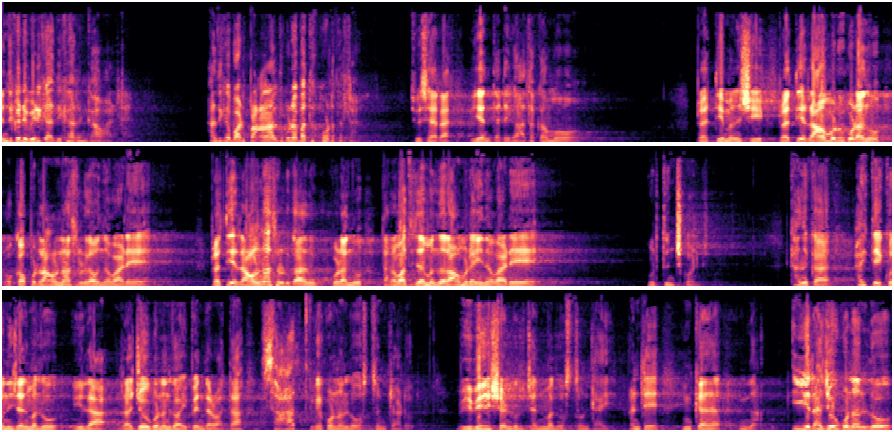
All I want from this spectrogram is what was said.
ఎందుకంటే వీడికి అధికారం కావాలట. అందుకే వాడి ప్రాణాలు కూడా బతకూడదట చూసారా ఎంతటి ఘాతకమో. ప్రతి మనిషి ప్రతి రాముడు కూడాను ఒకప్పుడు రావణాసుడుగా ఉన్నవాడే. ప్రతి రావణాసుడు కూడాను తర్వాత జన్మలో రాముడైనవాడే. గుర్తుంచుకోండి. కనుక అయితే కొన్ని జన్మలు ఇలా రజోగుణంలో అయిపోయిన తర్వాత సాత్విక గుణంలో వస్తుంటాడు. విభీషణుడు జన్మలు వస్తుంటాయి. అంటే ఇంకా ఈ రజోగుణంలో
